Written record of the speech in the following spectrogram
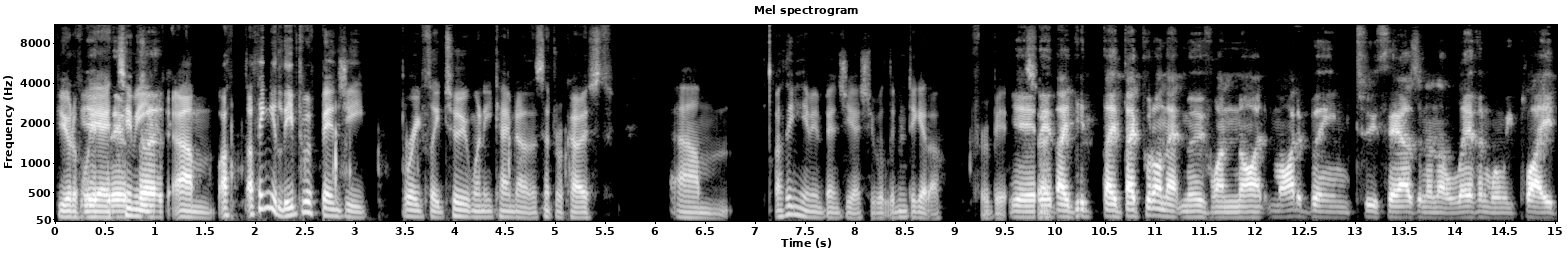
beautiful. Yeah, Yeah, Timmy. Um, I, I think he lived with Benji briefly too when he came down to the Central Coast. Um, I think him and Benji actually were living together for a bit. Yeah, so- they, they did. They they put on that move one night. It might have been 2011 when we played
